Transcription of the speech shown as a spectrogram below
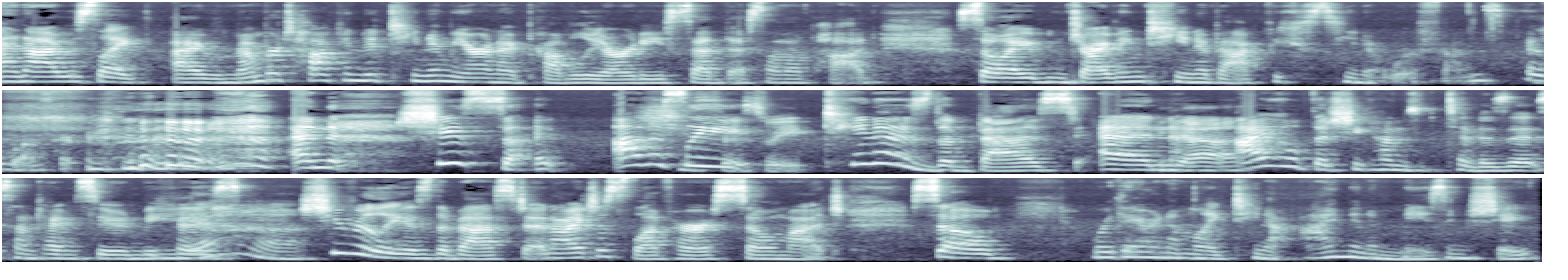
And I was like, I remember talking to Tina Muir, and I probably already said this on a pod. So I'm driving Tina back because, you know, we're friends. I love her. and she's so, honestly, She's so sweet. Tina is the best. And Yeah. I hope that she comes to visit sometime soon because Yeah. she really is the best. And I just love her so much. So we're there, and I'm like, Tina, I'm in amazing shape.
